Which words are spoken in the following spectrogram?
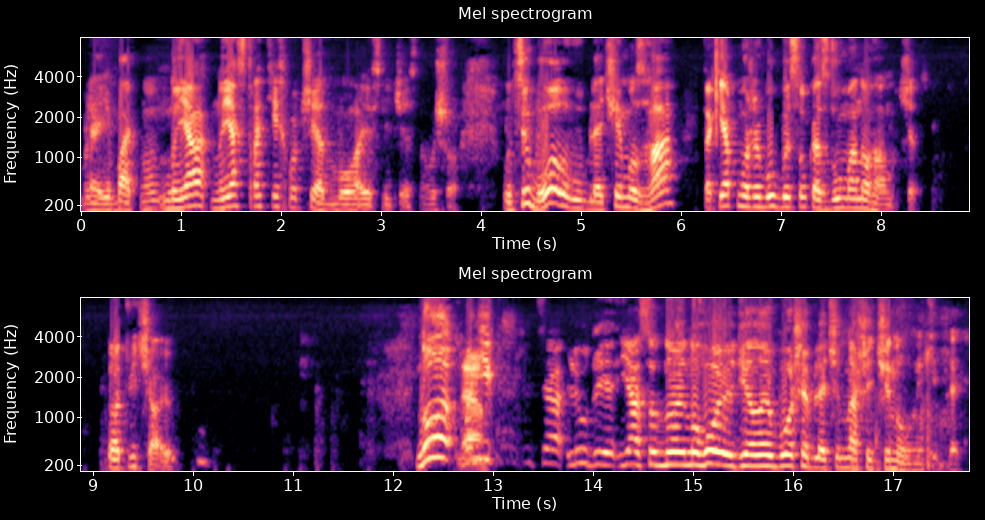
Бля, їбать, ну, ну я, ну я стратег вообще от Бога, якщо чесно, ви що. У цю голову, блядь, чи мозга, так я б, може, був би, сука, з двома ногами, чесно. Отвічаю. Ну, Да. мені кажеться, люди, я з одною ногою делаю більше, блядь, чим наші чиновники, блядь.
